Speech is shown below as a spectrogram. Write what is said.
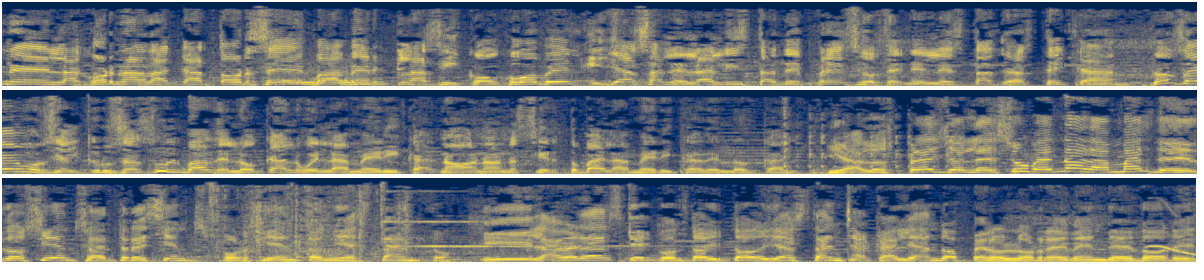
Viene la jornada 14, va a haber clásico joven y ya sale la lista de precios en el Estadio Azteca. No sabemos si el Cruz Azul va de local o el América. No, no, no es cierto, va el América de local. Y a los precios le sube nada más de 200 a 300%, ni es tanto. Y la verdad es que con todo y todo ya están chacaleando, pero los revendedores.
